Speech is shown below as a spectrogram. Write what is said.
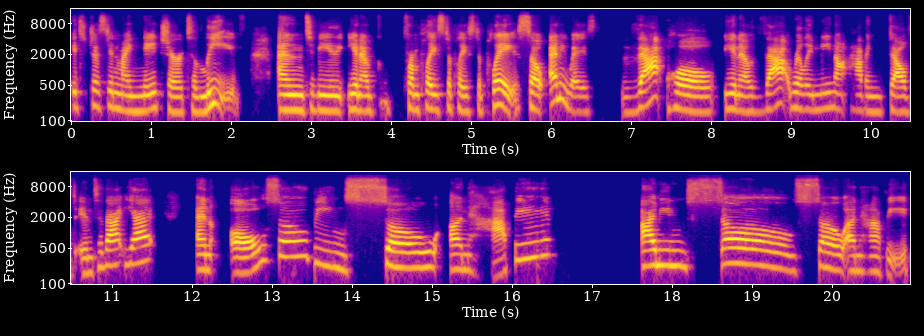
it's just in my nature to leave and to be, you know, from place to place to place. So, anyways, that whole, you know, that really me not having delved into that yet. And also being so unhappy. I mean, so, so unhappy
